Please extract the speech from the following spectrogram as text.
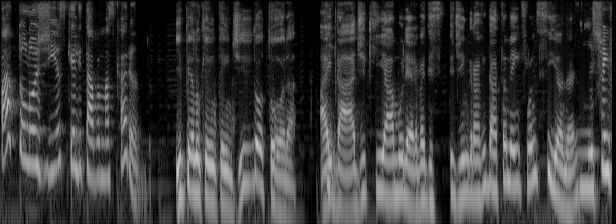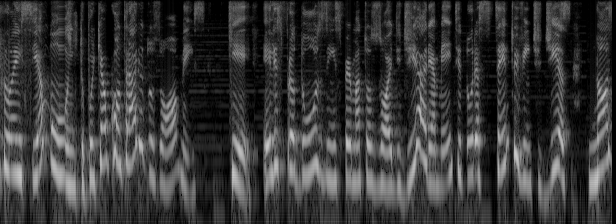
patologias que ele estava mascarando. E pelo que eu entendi, doutora, a idade que a mulher vai decidir engravidar também influencia, né? Isso influencia muito, porque ao contrário dos homens, que eles produzem espermatozoide diariamente e dura 120 dias, nós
